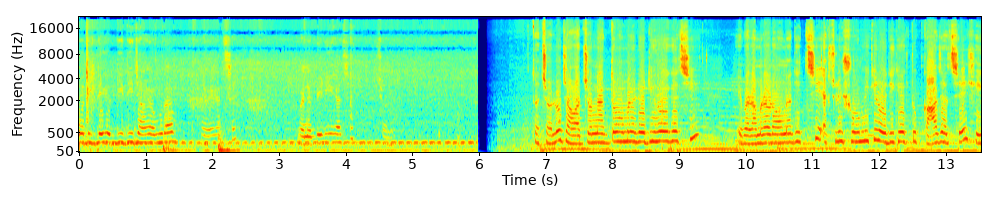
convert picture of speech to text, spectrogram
ওদিক থেকে দিদি জামাইবাবুরা নেমে গেছে। মানে বেরিয়ে গেছে। চলো। তা চলো, যাওয়ার জন্য একদম আমরা রেডি হয়ে গেছি। এবার আমরা রওনা দিচ্ছি। অ্যাকচুয়ালি সৌমিকের ওইদিকে একটু কাজ আছে, সেই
